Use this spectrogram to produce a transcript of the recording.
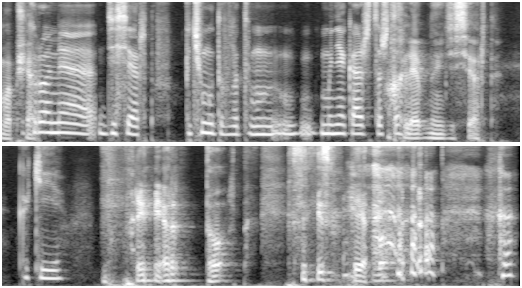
вообще. Кроме десертов. Почему-то вот мне кажется, что... хлебные десерты. Какие? Например, торт из хлеба.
